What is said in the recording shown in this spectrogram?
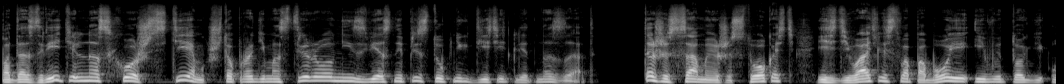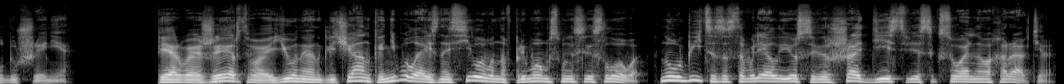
подозрительно схож с тем, что продемонстрировал неизвестный преступник 10 лет назад. Та же самая жестокость, издевательство, побои и в итоге удушение. Первая жертва, юная англичанка, не была изнасилована в прямом смысле слова, но убийца заставлял ее совершать действия сексуального характера.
